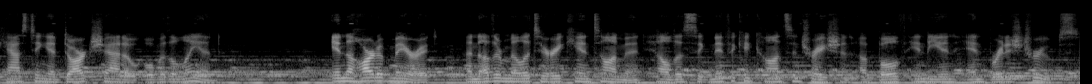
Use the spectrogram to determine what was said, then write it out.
casting a dark shadow over the land. In the heart of Meerut, another military cantonment held a significant concentration of both Indian and British troops.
